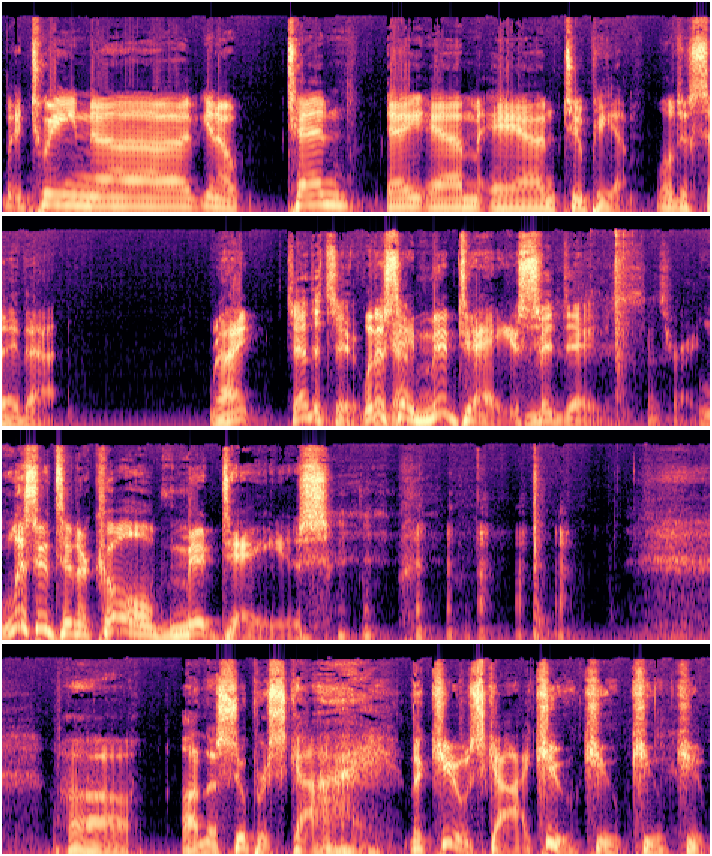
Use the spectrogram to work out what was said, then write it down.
between, uh, you know, 10 a.m. and 2 p.m. We'll just say that. Right? 10 to 2. We'll just say middays. middays. That's right. Listen to Nicole middays. uh, on the super sky, the Q sky, Q, Q, Q, Q.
